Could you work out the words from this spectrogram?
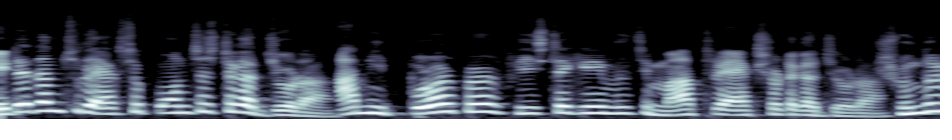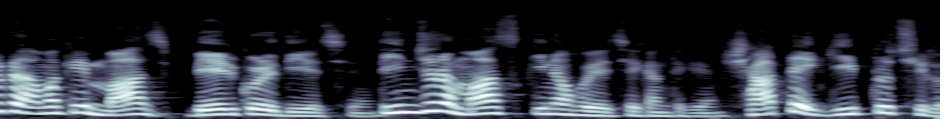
এটার দাম ছিল একশো পঞ্চাশ টাকা জোড়া। আমি পড়ার পর ফিশটা কিনে ফেলছি মাত্র একশো টাকা জোড়া। সুন্দর করে আমাকে মাছ বের করে দিয়েছে। তিন জোড়া মাছ কিনা হয়েছে এখান থেকে। সাথে গিফটও ছিল।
